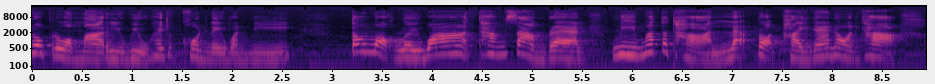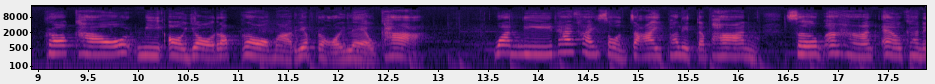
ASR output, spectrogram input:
รวบรวมมารีวิวให้ทุกคนในวันนี้ ต้องบอกเลยว่าทั้ง 3 แบรนด์มีมาตรฐานและปลอดภัยแน่นอนค่ะ เพราะเขามีออยรับรองมาเรียบร้อยแล้วค่ะ วันนี้ถ้าใครสนใจผลิตภัณฑ์ เสริมอาหารแอลคาเน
